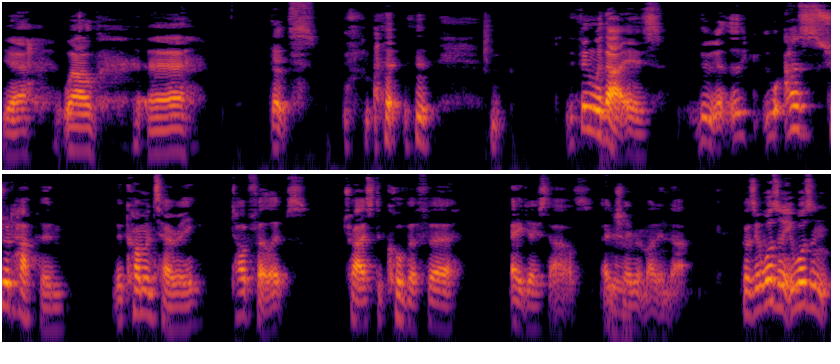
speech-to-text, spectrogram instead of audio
Yeah, well, uh, that's. the thing with that is, as should happen, the commentary, Tom Phillips tries to cover for AJ Styles and Yeah. Shane McMahon in that. Because it wasn't, it wasn't,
